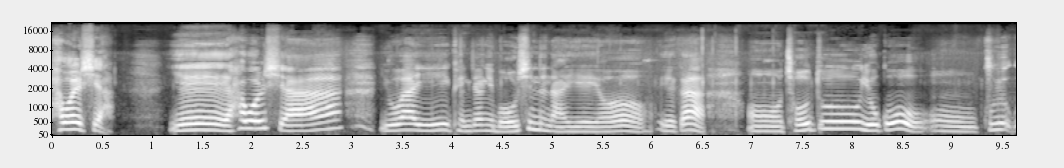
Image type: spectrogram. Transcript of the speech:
하월시아 예, 하월샤. 요 아이 굉장히 멋있는 아이예요. 얘가, 어, 저도 요거, 어, 구,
